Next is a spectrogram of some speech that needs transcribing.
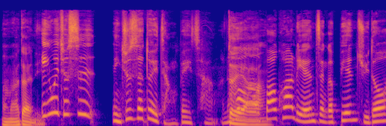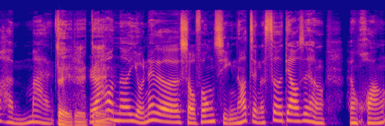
妈妈带你，因为就是。你就是在对长辈唱，然后包括连整个编曲都很慢，对对，然后呢有那个手风琴，然后整个色调是很很黄，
